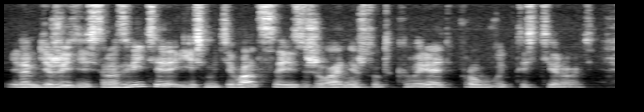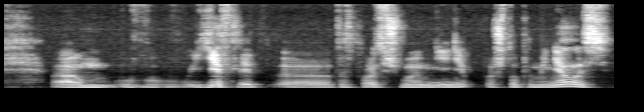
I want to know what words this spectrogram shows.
И там, где жизнь, есть развитие, есть мотивация, есть желание что-то ковырять, пробовать, тестировать. Если э, ты спросишь мое мнение, что поменялось,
